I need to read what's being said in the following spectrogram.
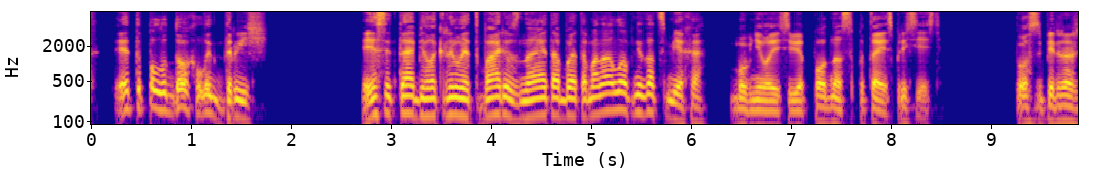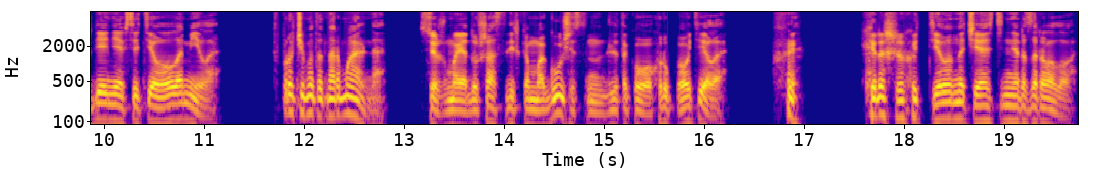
— это полудохлый дрыщ. Если та белокрылая тварь узнает об этом, она лопнет от смеха, — бубнила я себе под нос, пытаясь присесть. После перерождения все тело ломило. Впрочем, это нормально. Все же моя душа слишком могущественна для такого хрупкого тела. Хм, хорошо, хоть тело на части не разорвало.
